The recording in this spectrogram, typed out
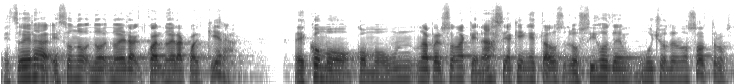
Eso, era, eso no, no, era, no era cualquiera. Es como, como una persona que nace aquí en Estados Unidos, los hijos de muchos de nosotros,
